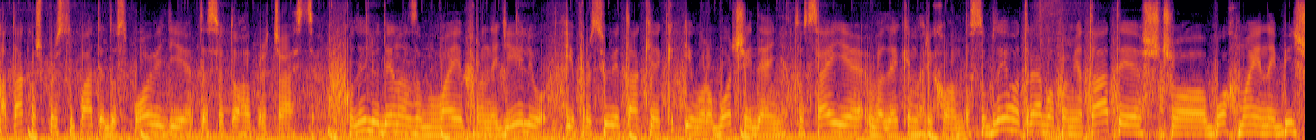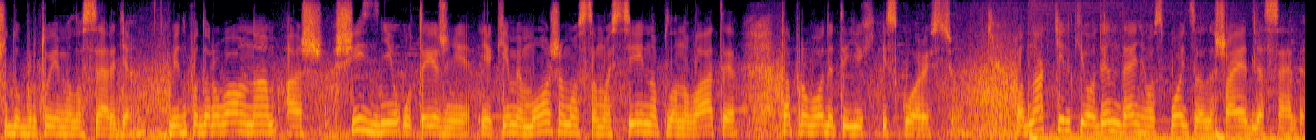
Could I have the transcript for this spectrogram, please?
а також приступати до сповіді та святого причастя. Коли людина забуває про неділю і працює так, як і в робочий день, то це є великим гріхом. Особливо треба пам'ятати, що Бог має найбільшу доброту і милосердя. Він подарував нам аж 6 днів у тижні, які ми можемо самостійно планувати та проводити їх із користю. Однак тільки один день Господь залишає для себе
